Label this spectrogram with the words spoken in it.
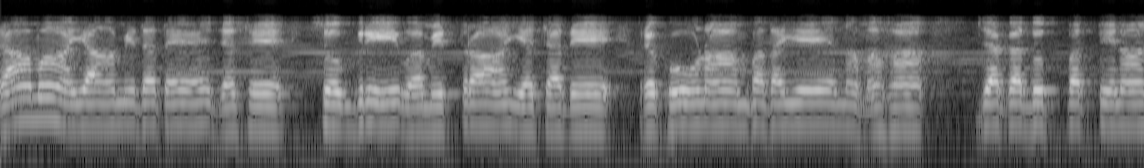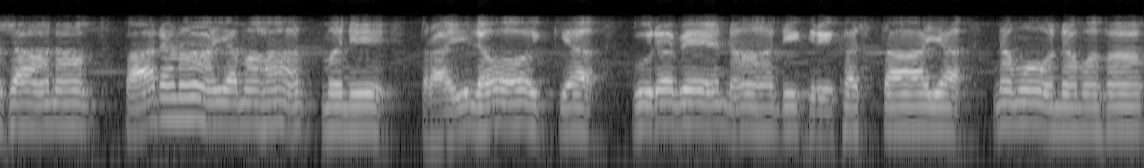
रामायामिदतेजसे सुग्रीवमित्राय च दे रघूणां पदये नमः जगदुत्पत्तिनाशानां कारणाय महात्मने त्रैलोक्य गुरवेनादिगृहस्थाय नमो नमः।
